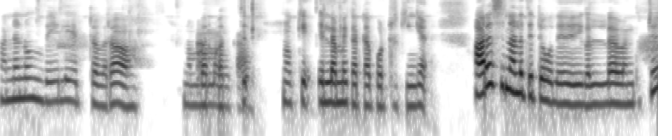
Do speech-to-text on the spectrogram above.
அண்ணனும் வேலையற்றவரா? நம்பர். பத்து. ஓகே. எல்லாமே கரெக்டாக போட்டிருக்கீங்க. அரசு நலத்திட்ட உதவிகளில் வந்துட்டு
